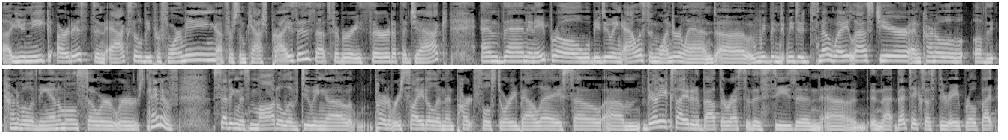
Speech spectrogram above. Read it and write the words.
uh, unique artists and acts that'll be performing uh, for some cash prizes. That's February 3rd at the Jack. And then in April, we'll be doing Alice in Wonderland. Uh, we've been, we did Snow White last year and Carnival of the, Carnival of the Animals. So we're, we're kind of setting this model of doing a part of recital and then part full story ballet. So, um, very excited about the rest of this season. Uh, and that, that takes us through April. But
